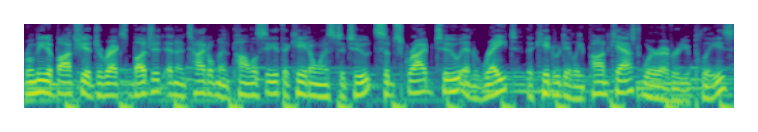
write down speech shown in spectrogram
Romina Boccia directs budget and entitlement policy at the Cato Institute. Subscribe to and rate the Cato Daily Podcast wherever you please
